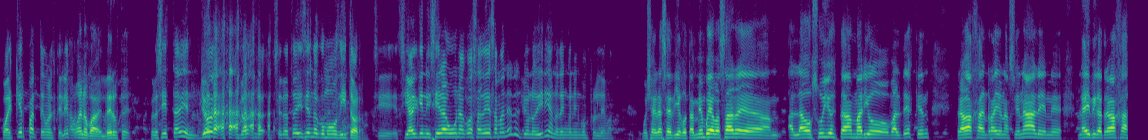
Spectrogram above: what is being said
cualquier parte con el teléfono. bueno para vender usted. Pero sí está bien. Yo lo- lo- se lo estoy diciendo como auditor. Si, si alguien hiciera una cosa de esa manera, yo lo diría, no tengo ningún problema. Muchas gracias, Diego. También voy a pasar eh, al lado suyo, está Mario Valdés, quien trabaja en Radio Nacional, en eh, la hípica trabaja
